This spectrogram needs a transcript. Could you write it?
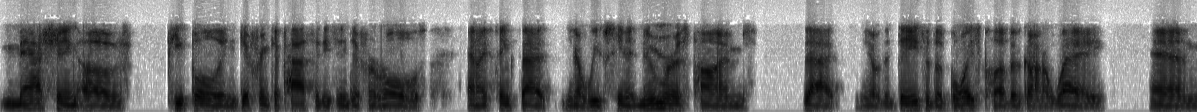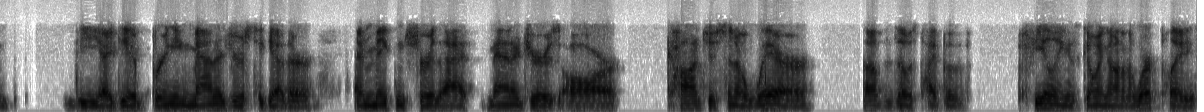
mashing of people in different capacities in different roles. And I think that, you know, we've seen it numerous times that, you know, the days of the boys club have gone away and the idea of bringing managers together and making sure that managers are conscious and aware of those type of feelings going on in the workplace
